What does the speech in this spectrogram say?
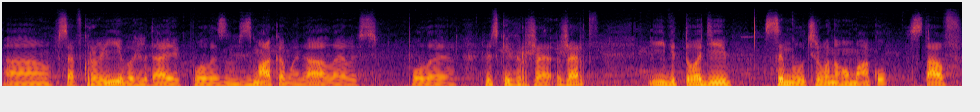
а, все в крові виглядає як поле з, з маками, да, але ось поле людських жертв. І відтоді символ червоного маку став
